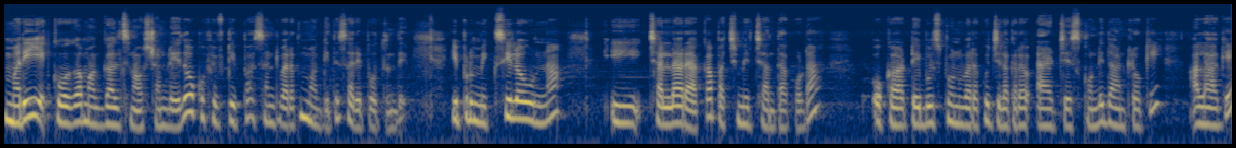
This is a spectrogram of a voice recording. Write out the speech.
మరీ ఎక్కువగా మగ్గాల్సిన అవసరం లేదు. ఒక ఫిఫ్టీ పర్సెంట్ వరకు మగ్గితే సరిపోతుంది. ఇప్పుడు మిక్సీలో ఉన్న ఈ చల్లారాక పచ్చిమిర్చి అంతా కూడా ఒక టేబుల్ స్పూన్ వరకు జీలకర్ర యాడ్ చేసుకోండి దాంట్లోకి. అలాగే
